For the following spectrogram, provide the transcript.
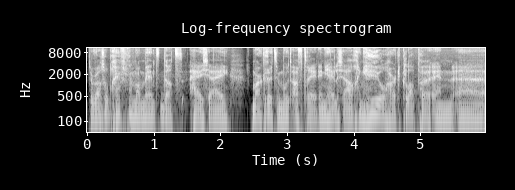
er was op een gegeven moment dat hij zei... Mark Rutte moet aftreden. En die hele zaal ging heel hard klappen. En uh,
